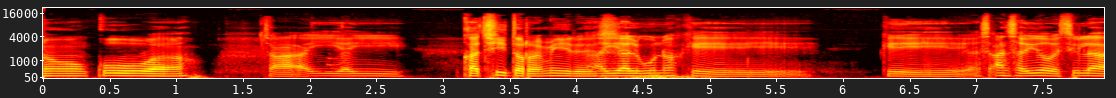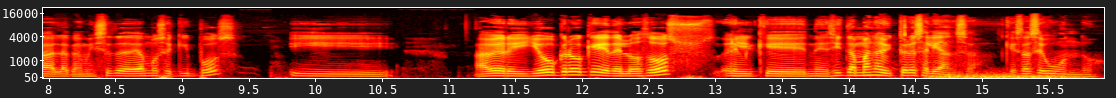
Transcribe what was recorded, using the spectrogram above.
1, Cuba, O sea, ahí hay, Cachito Ramírez. hay algunos que, que han sabido vestir la, la camiseta de ambos equipos. Y, a ver, yo creo que de los dos, el que necesita más la victoria es Alianza, que está segundo.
